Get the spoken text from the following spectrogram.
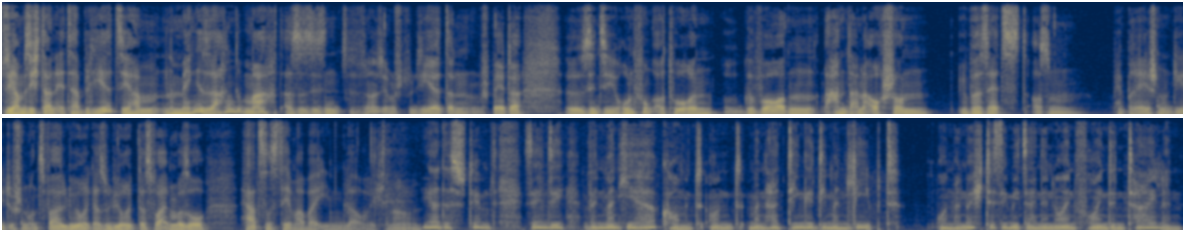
Sie haben sich dann etabliert, Sie haben eine Menge Sachen gemacht. Also Sie sind, ne, Sie haben studiert, dann später äh, sind Sie Rundfunkautorin geworden, haben dann auch schon übersetzt aus dem Hebräischen und Jiddischen und zwar Lyrik. Also Lyrik, das war immer so Herzensthema bei Ihnen, glaube ich. Ne? Ja, das stimmt. Sehen Sie, wenn man hierher kommt und man hat Dinge, die man liebt und man möchte sie mit seinen neuen Freunden teilen,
